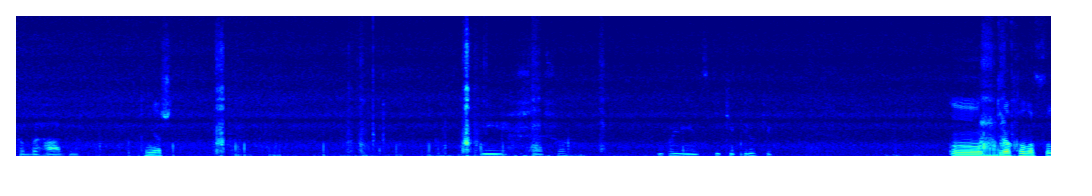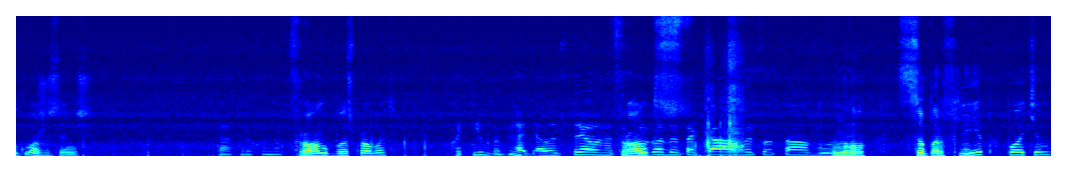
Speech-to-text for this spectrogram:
Щоб гадно. Звісно. І ще що? Блін, стільки трюків. М, Трьоху на фут може сьогодні ще. Так, на Фронт будеш пробувати? Хотів би, блядь, але стрьомно, це Фронт. походу така висота буде. Ну, суперфліп потім.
